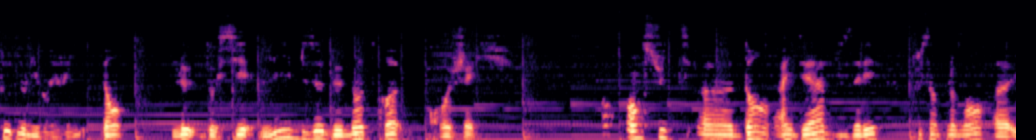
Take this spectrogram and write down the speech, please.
toutes nos librairies dans le dossier libs de notre projet. Ensuite, euh, dans IDEA, vous allez tout simplement euh,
